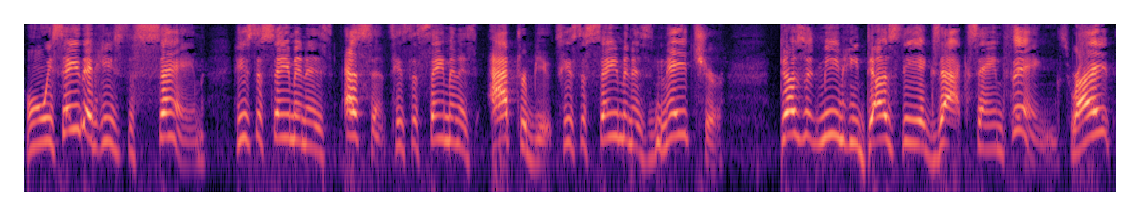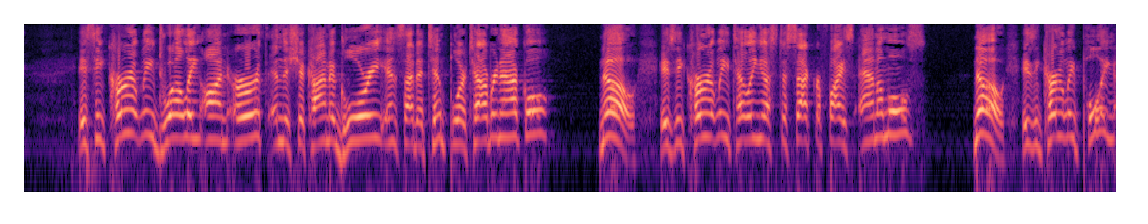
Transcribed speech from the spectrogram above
When we say that He's the same, He's the same in His essence, He's the same in His attributes, He's the same in His nature, doesn't mean He does the exact same things, right? Is He currently dwelling on earth in the Shekinah glory inside a temple or tabernacle? No. Is he currently telling us to sacrifice animals? No. Is he currently pulling,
